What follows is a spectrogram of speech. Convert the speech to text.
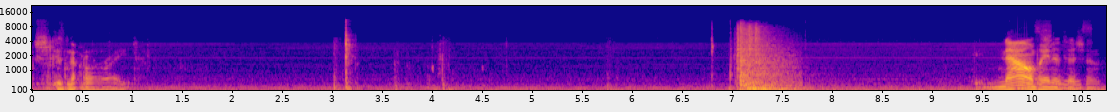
She's not all right. Okay, now I'm paying Yes, she is. attention.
